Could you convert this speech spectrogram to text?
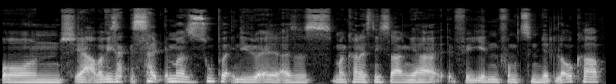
und ja, aber wie gesagt, es ist halt immer super individuell. Also es, man kann jetzt nicht sagen, ja, für jeden funktioniert Low Carb.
